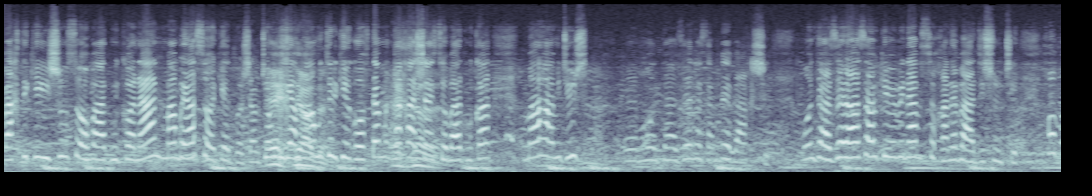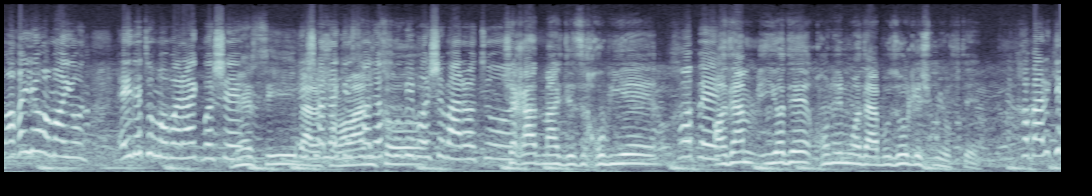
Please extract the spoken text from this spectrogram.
وقتی که ایشون صحبت می‌کنن من باید ساکت باشم. چون میگم همونطوری که گفتم اینقدر قشنگ. صحبت می‌کنن. من همینجوش اه، منتظر هستم. ببخشید. منتظر هستم که ببینم سخن بعدیشون چیه. خب آقای همایون عیدتون مبارک باشه. مرسی، برای شما که سال. خوبی باشه براتون. چقدر مجلس خوبیه. خب آدم یاد خونه مادر بزرگش میفته خب برای که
